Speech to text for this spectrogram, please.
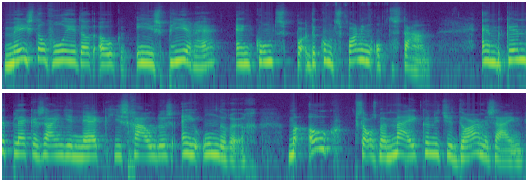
Meestal voel je dat ook in je spieren en komt, er komt spanning op te staan. En bekende plekken zijn je nek, je schouders en je onderrug. Maar ook, zoals bij mij, kunnen het je darmen zijn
